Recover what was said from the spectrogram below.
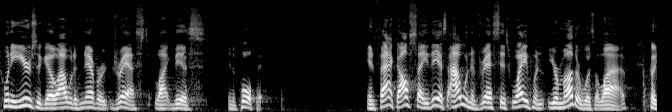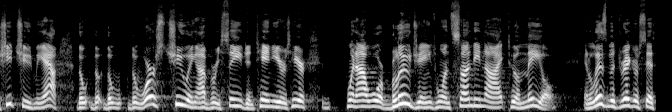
20 years ago, I would have never dressed like this in the pulpit. In fact, I'll say this I wouldn't have dressed this way when your mother was alive because she chewed me out. The, the, the, the, worst chewing I've received in 10 years here when I wore blue jeans one Sunday night to a meal. And Elizabeth Drigger says,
